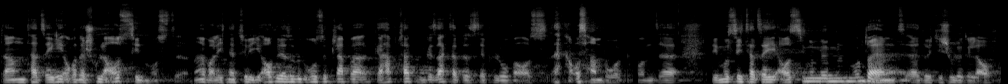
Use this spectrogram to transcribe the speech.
dann tatsächlich auch in der Schule ausziehen musste. Ne? Weil ich natürlich auch wieder so eine große Klappe gehabt habe und gesagt habe, das ist der Pullover aus, aus Hamburg. Und äh, den musste ich tatsächlich ausziehen und mit einem Unterhemd äh, durch die Schule gelaufen.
